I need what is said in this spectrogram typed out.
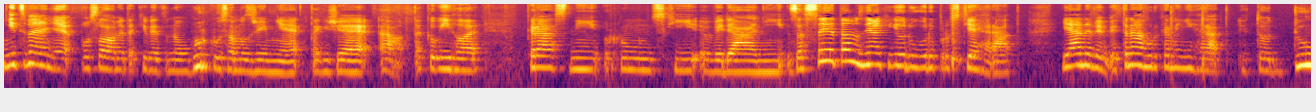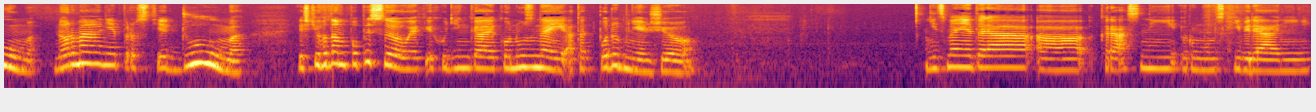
Nicméně poslala mi taky větrnou hůrku samozřejmě, takže a, takovýhle krásný rumunský vydání. Zase je tam z nějakého důvodu prostě hrad. Já nevím, větrná hůrka není hrad, je to dům. Normálně prostě dům. Ještě ho tam popisujou, jak je chudinka jako nuznej a tak podobně, že jo. Nicméně teda a, krásný rumunský vydání,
